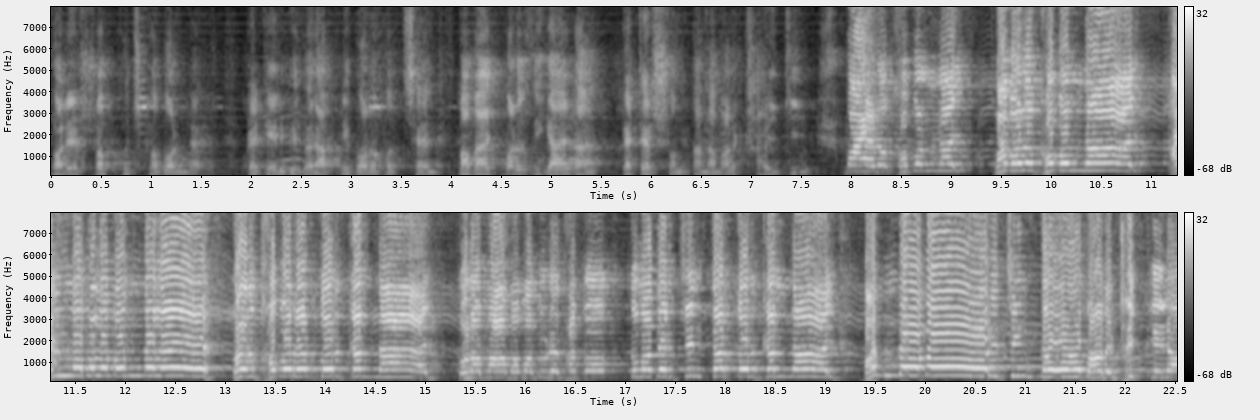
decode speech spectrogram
ঘরের সব খোঁজ খবর নেয়। পেটের ভিতরে আপনি বড় হচ্ছেন। বাবা একবারও জিগায় না পেটের সন্তান আমার খায় কি? মায়েরও খবর নাই, বাবারও খবর নাই। আল্লাহ বলে, বন্দারে, তোর খবরের দরকার নাই। তোরা মা, বাবা দূরে থাকো, তোমাদের চিন্তার দরকার নাই। বান্দা চিন্তা আবার ঠিক কিনা?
